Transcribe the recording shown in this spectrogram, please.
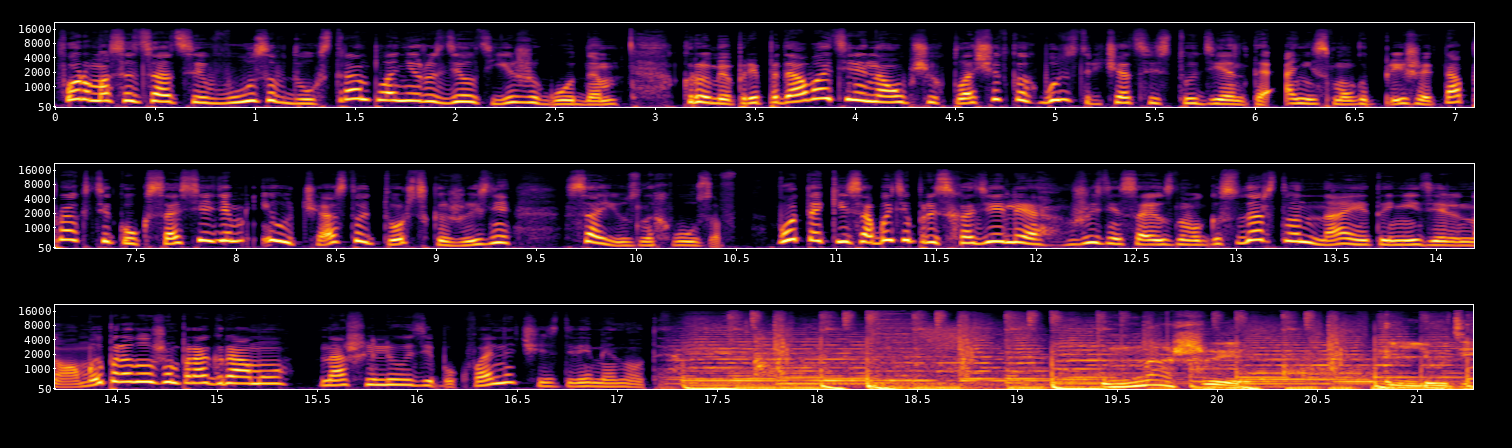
Форум Ассоциации вузов двух стран планируют сделать ежегодно. Кроме преподавателей, на общих площадках будут встречаться и студенты. Они смогут приезжать на практику к соседям и участвовать в творческой жизни союзных вузов. Вот такие события происходили в жизни союзного государства на этой неделе. Ну а мы продолжим программу «Наши люди» буквально через две минуты. Наши люди.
